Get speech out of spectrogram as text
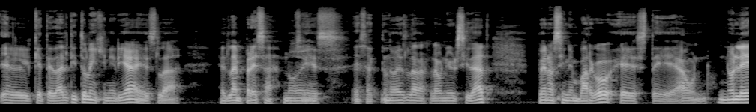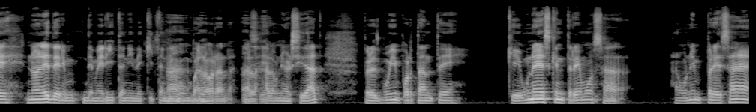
el que te da el título de ingeniería es la, es la empresa, no es, exacto. No es la, universidad. Pero sin embargo, este, aún no le, no le demerita ni le quita ah, ningún valor a, la, a la universidad. Pero es muy importante que una vez que entremos a, una empresa,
